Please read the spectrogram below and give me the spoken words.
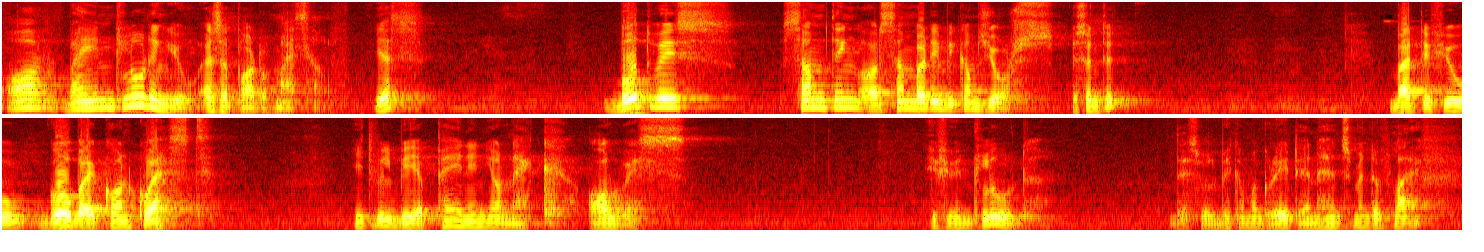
or by including you as a part of myself, yes? Both ways, something or somebody becomes yours, isn't it? But if you go by conquest, it will be a pain in your neck always. If you include, this will become a great enhancement of life.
